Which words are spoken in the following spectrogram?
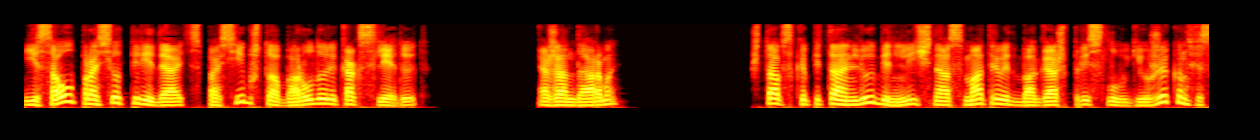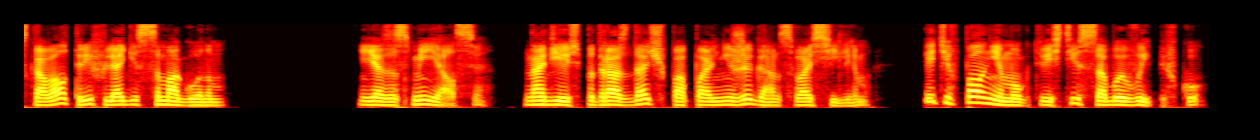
Исаул просил передать. Спасибо, что оборудовали как следует. А жандармы? Штабс-капитан Любин лично осматривает багаж прислуги. Уже конфисковал три фляги с самогоном. Я засмеялся. Надеюсь, под раздачу попали не Жиган с Василием. Эти вполне могут вести с собой выпивку.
